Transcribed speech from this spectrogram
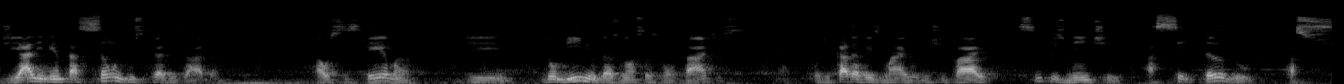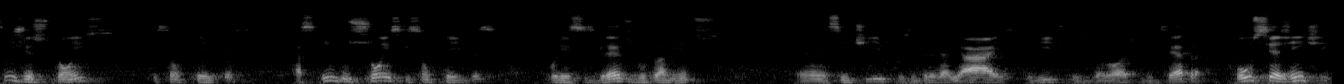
de alimentação industrializada, ao sistema de domínio das nossas vontades, né, onde cada vez mais a gente vai simplesmente aceitando as sugestões que são feitas, as induções que são feitas por esses grandes grupamentos é, científicos, empresariais, políticos, ideológicos, etc., ou se a gente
